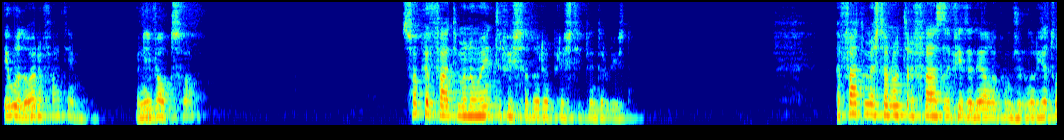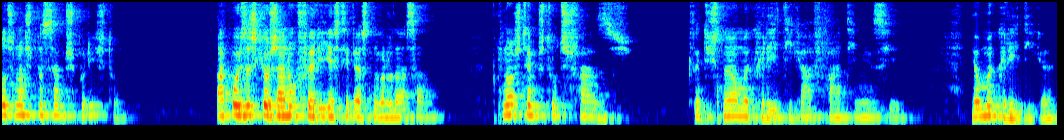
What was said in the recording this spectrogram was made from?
Eu adoro a Fátima. A nível pessoal. Só que a Fátima não é entrevistadora para este tipo de entrevista. A Fátima está noutra fase da vida dela como jornalista. Todos nós passamos por isto. Há coisas que eu já não faria se estivesse numa redação. Porque nós temos todos fases. Portanto, isto não é uma crítica à Fátima em si. É uma crítica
